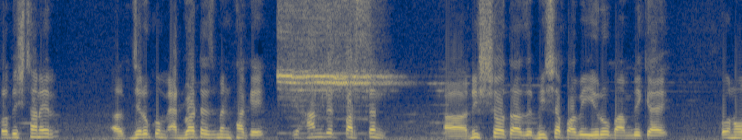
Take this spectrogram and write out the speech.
প্রতিষ্ঠানের যেরকম অ্যাডভার্টাইজমেন্ট থাকে যে হান্ড্রেড পার্সেন্ট নিশ্চয়তা যে ভিসা পাবে ইউরোপ, আমেরিকায়, কোনো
